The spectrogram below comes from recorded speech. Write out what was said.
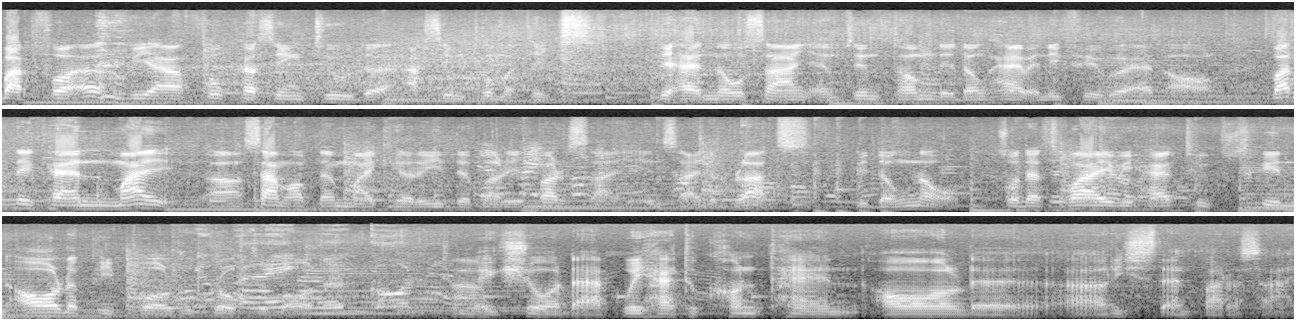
But for us, we are focusing to the asymptomatics. They have no sign and symptom, they don't have any fever at all. But they can, might, uh, some of them might carry the malaria parasite inside the blood. We don't know. So that's why we have to screen all the people who cross the border to make sure that we have to contain all the uh, resistant parasites.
